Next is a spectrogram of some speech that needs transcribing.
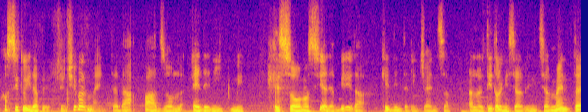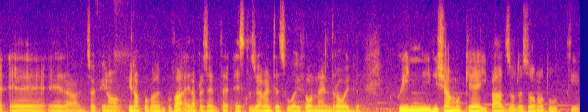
costituita principalmente da puzzle ed enigmi che sono sia di abilità che di intelligenza. Allora, il titolo inizial- inizialmente eh, era, cioè fino, fino, a poco tempo fa, era presente esclusivamente su iPhone e Android, quindi diciamo che i puzzle sono tutti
